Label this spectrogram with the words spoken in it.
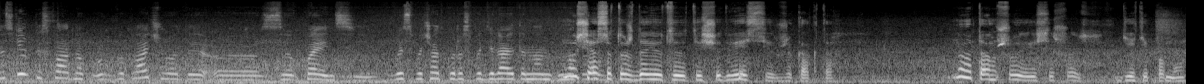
Наскільки складно виплачувати е, з пенсії? Ви спочатку розподіляєте на, на Ну, зараз то ж дають 1200 вже как-то. Ну, а там що, якщо що, діти помогут.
